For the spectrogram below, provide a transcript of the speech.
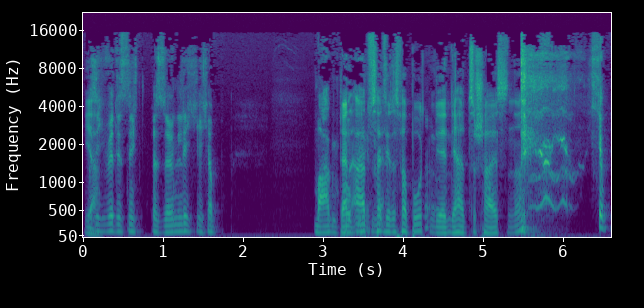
Ja. Also ich würde jetzt nicht persönlich, ich habe Dein Magenprobleme. Arzt hat dir das verboten, dir in die Hand zu scheißen, ne? Ich habe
